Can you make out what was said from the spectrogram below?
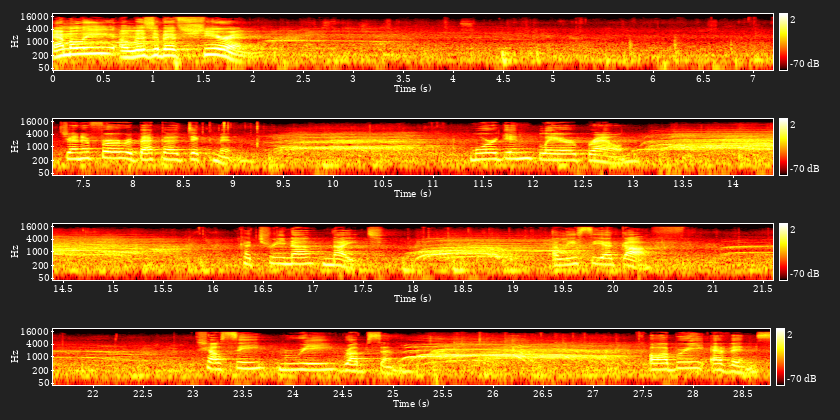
Emily Elizabeth Sheeran. Jennifer Rebecca Dickman. Morgan Blair Brown. Katrina Knight. Alicia Goff. Chelsea Marie Rubson. Aubrey Evans.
